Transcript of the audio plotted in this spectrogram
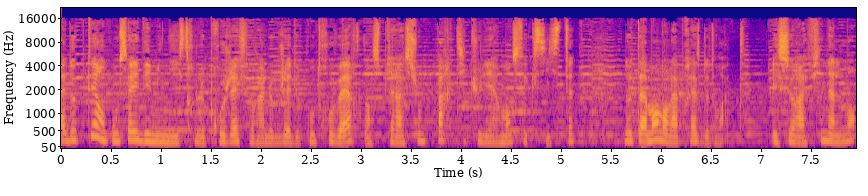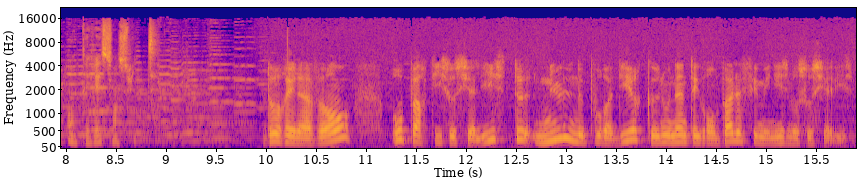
Adopté en Conseil des ministres, le projet fera l'objet de controverses d'inspiration particulièrement sexiste, notamment dans la presse de droite, et sera finalement enterré sans suite. Dorénavant, au Parti socialiste, nul ne pourra dire que nous n'intégrons pas le féminisme au socialisme.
